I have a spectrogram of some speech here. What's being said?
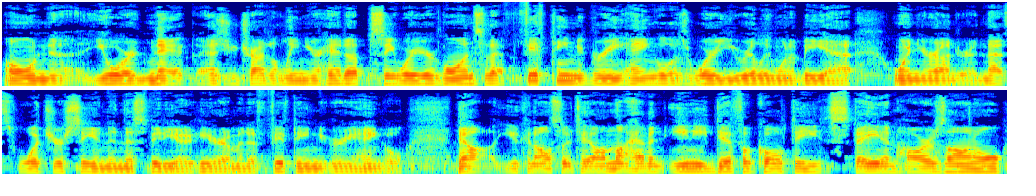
on uh, your neck as you try to lean your head up to see where you're going. So that 15 degree angle is where you really want to be at when you're under, and that's what you're seeing in this video here. I'm at a 15 degree angle. Now you can also tell I'm not having any difficulty staying horizontal.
